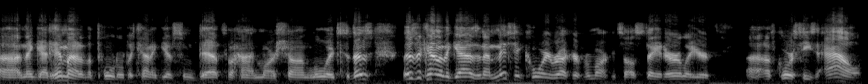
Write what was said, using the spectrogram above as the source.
Uh, and they got him out of the portal to kind of give some depth behind Marshawn Lloyd. So those those are kind of the guys. And I mentioned Corey Rucker from Arkansas State earlier. Uh, of course, he's out,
